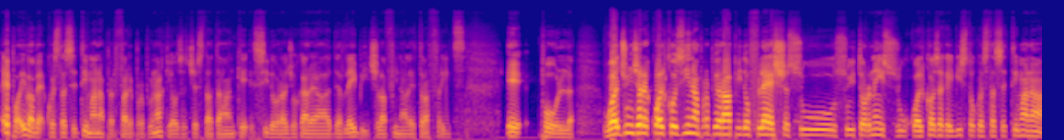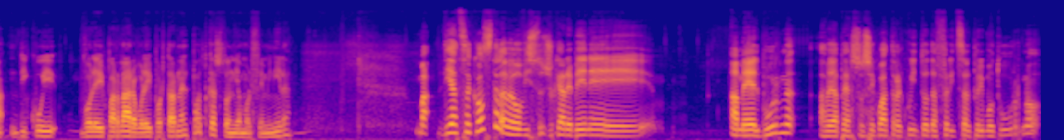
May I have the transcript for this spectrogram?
e poi, vabbè, questa settimana per fare proprio una chiosa c'è stata anche, si dovrà giocare a Derley Beach la finale tra Fritz e Paul. Vuoi aggiungere qualcosina proprio rapido, flash su, sui tornei, su qualcosa che hai visto questa settimana di cui volevi parlare, volevi portare nel podcast o andiamo al femminile? Ma Diaz Costa l'avevo visto giocare bene a Melbourne, aveva perso 6-4 al quinto da Fritz al primo turno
